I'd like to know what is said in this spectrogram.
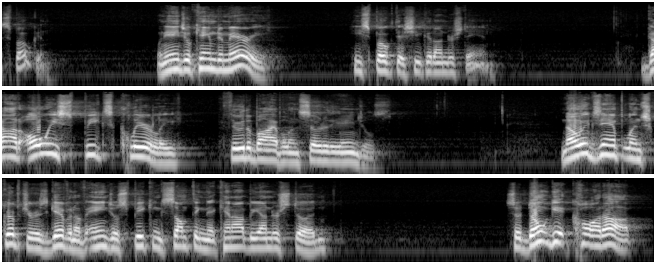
spoken. When the angel came to Mary, he spoke that she could understand. God always speaks clearly through the Bible, and so do the angels. No example in Scripture is given of angels speaking something that cannot be understood. So don't get caught up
